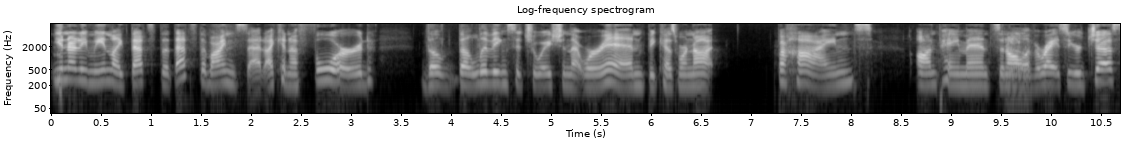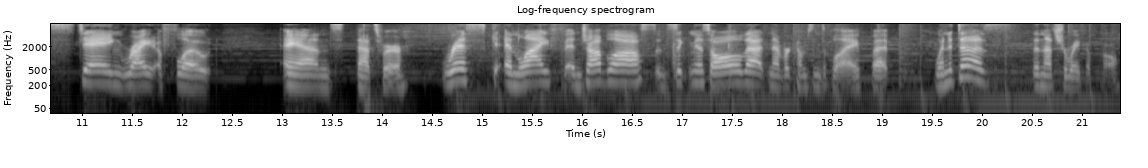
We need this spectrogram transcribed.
You know what I mean? Like that's the that's the mindset. I can afford the the living situation that we're in because we're not behind on payments and yeah. all of it, right? So you're just staying right afloat. And that's where risk and life and job loss and sickness, all that never comes into play. But when it does, then that's your wake up call.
